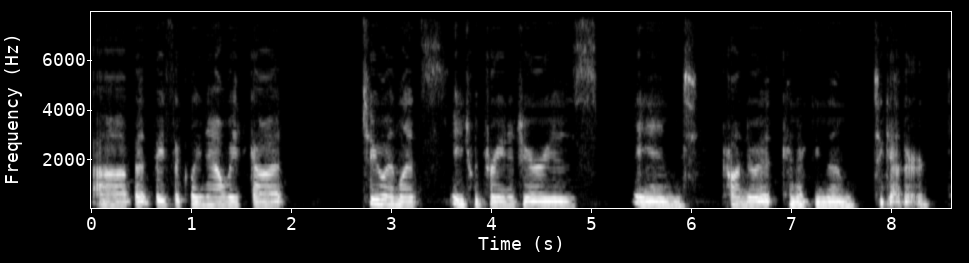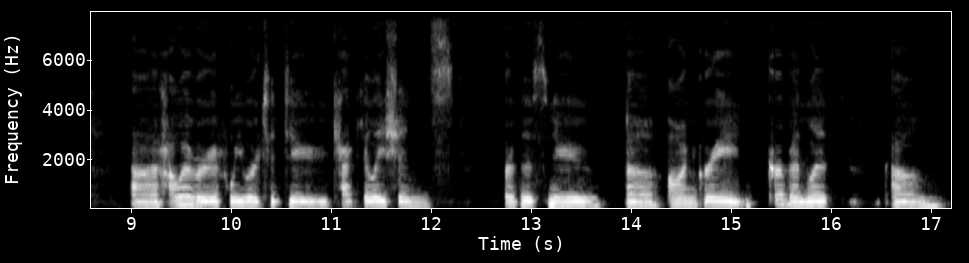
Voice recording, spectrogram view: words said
Uh, but basically now we've got two inlets, each with drainage areas and conduit connecting them together. Uh, however, if we were to do calculations for this new uh, on-grade curb inlet, um,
